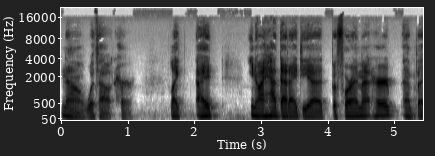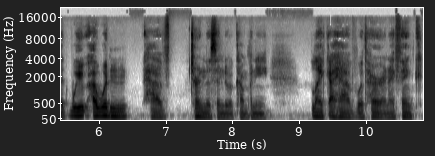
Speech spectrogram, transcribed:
now without her. Like I you know, I had that idea before I met her, uh, but we I wouldn't have turned this into a company like I have with her and I think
